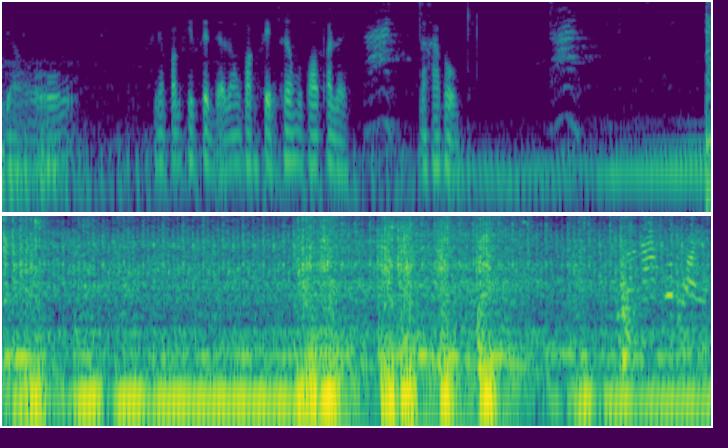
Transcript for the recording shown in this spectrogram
เดี๋ยวยังปั๊มเช็คเสร็จเดี๋ยวลองฟังเสียงเครื่องพร้อมๆกันเลยนะครับผม เดินหน้าโคตรไวอะ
